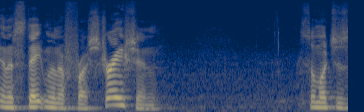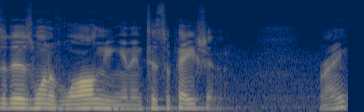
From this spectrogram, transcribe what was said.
in a statement of frustration so much as it is one of longing and anticipation, right?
